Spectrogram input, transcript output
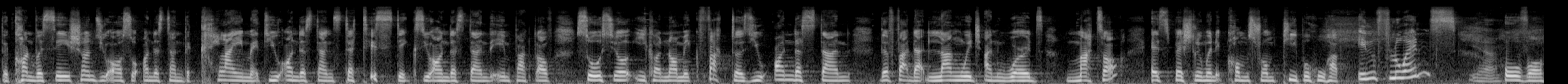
the conversations, you also understand the climate, you understand statistics, you understand the impact of socio-economic factors, you understand the fact that language and words matter, especially when it comes from people who have influence Yeah. over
